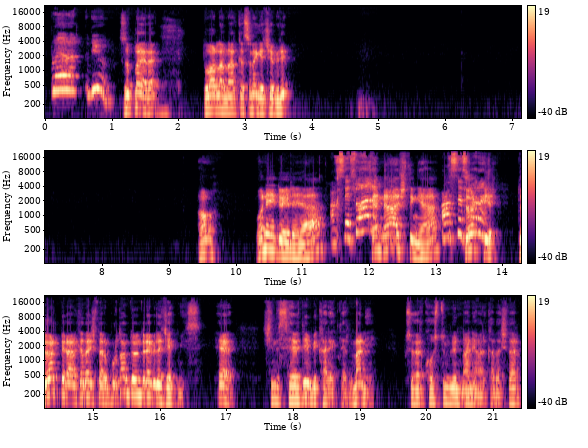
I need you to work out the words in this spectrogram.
Zıplayarak gidiyor? Zıplayarak duvarların arkasına geçebilip ama o neydi öyle ya? Aksesuar. Sen ne açtın ya? Aksesuar 4-1. 4-1 arkadaşlar. Buradan döndürebilecek miyiz? Evet. Şimdi sevdiğim bir karakter. Nani. Bu sefer kostümlü Nani arkadaşlar. Yeni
